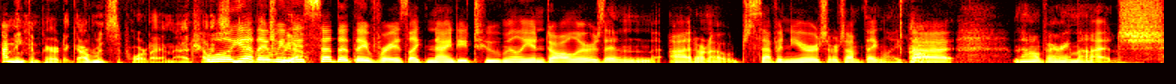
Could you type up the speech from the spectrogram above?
I mean, compared to government support, I imagine. Well, yeah, they, I mean, they said that they've raised like $92 million in, I don't know, seven years or something like that. Oh. Not very much,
